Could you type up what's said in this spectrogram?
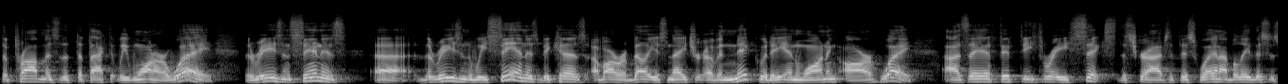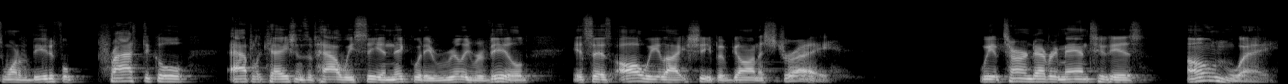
the problem is that the fact that we want our way. The reason sin is uh, the reason we sin is because of our rebellious nature of iniquity and wanting our way. Isaiah 53 6 describes it this way, and I believe this is one of the beautiful practical applications of how we see iniquity really revealed, it says, All we like sheep have gone astray. We have turned every man to his own way,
